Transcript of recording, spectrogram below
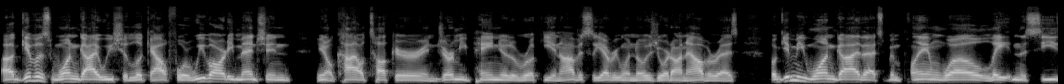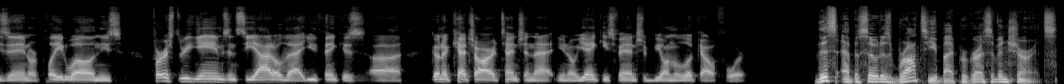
uh, give us one guy we should look out for. We've already mentioned, you know, Kyle Tucker and Jeremy Pena, the rookie, and obviously everyone knows Yordan Alvarez. But give me one guy that's been playing well late in the season or played well in these first three games in Seattle that you think is uh, going to catch our attention that you know Yankees fans should be on the lookout for. This episode is brought to you by Progressive Insurance.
